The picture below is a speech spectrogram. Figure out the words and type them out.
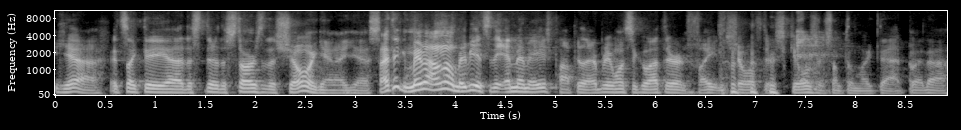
Yeah, it's like they uh, the, they're the stars of the show again. I guess. I think maybe I don't know. Maybe it's the MMA is popular. Everybody wants to go out there and fight and show off their skills or something like that. But uh,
